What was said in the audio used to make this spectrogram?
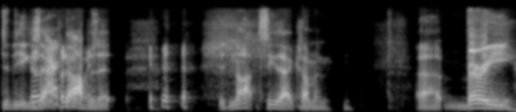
did the exact put him at wing. opposite. Did not see that coming. Uh, very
